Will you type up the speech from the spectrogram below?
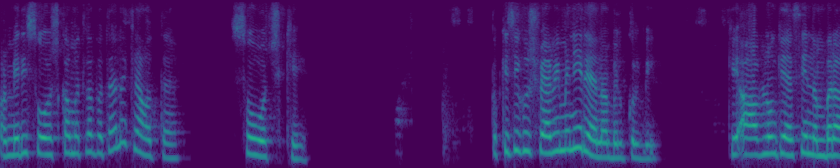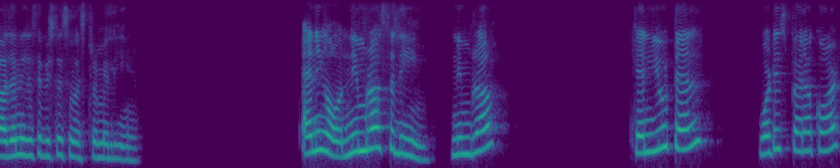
और मेरी सोच का मतलब पता है ना क्या होता है? सोच के। तो किसी खुशफहमी में नहीं रहना बिल्कुल भी। कि आप लोगों के ऐसे नंबर आ जाने जैसे पिछले सेमेस्टर में लिए हैं। एनी हो Nimra Saleem Nimra can you tell what is paraquat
